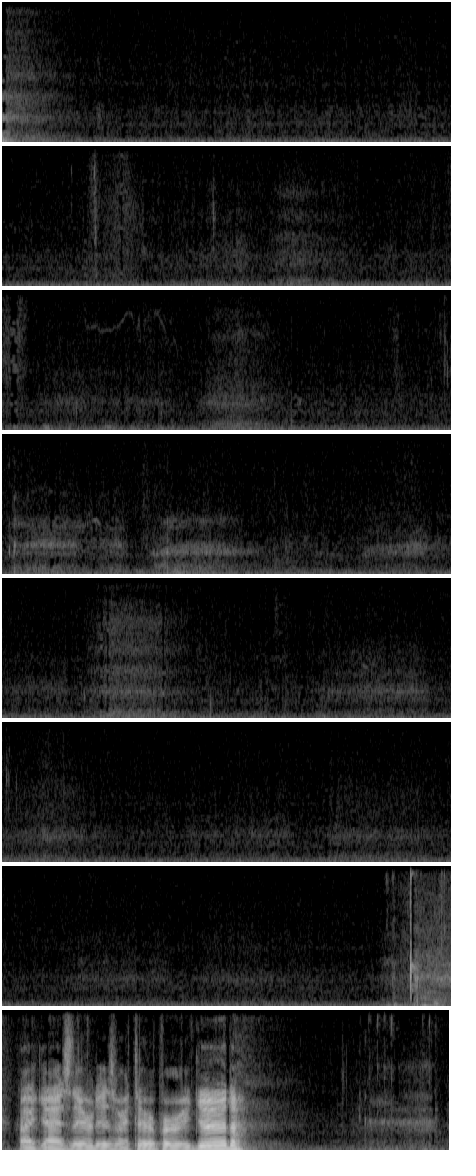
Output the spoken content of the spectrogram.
All right, guys, there it is right there. Very good.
